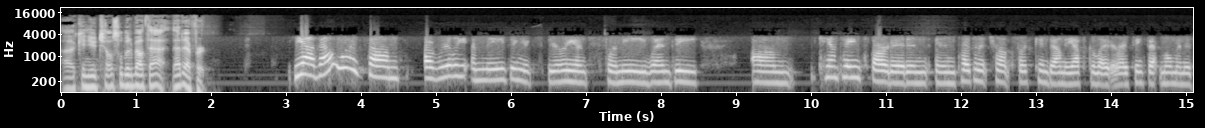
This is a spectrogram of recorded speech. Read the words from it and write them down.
Uh, can you tell us a little bit about that that effort? Yeah, that was um, a really amazing experience for me when the um, campaign started and, and President Trump first came down the escalator. I think that moment is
